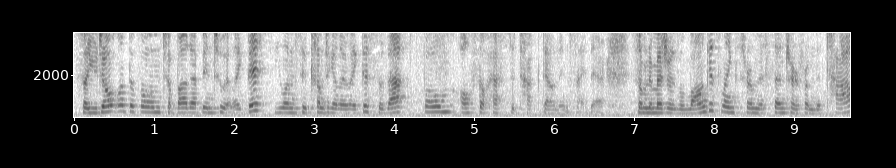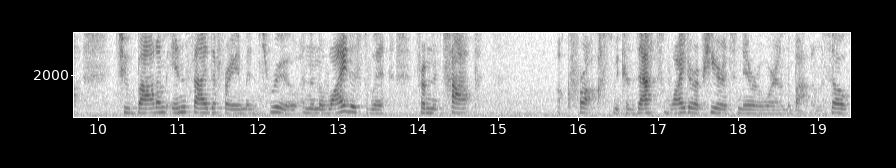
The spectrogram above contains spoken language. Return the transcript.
So you don't want the foam to butt up into it like this. You want it to come together like this so that foam also has to tuck down inside there. So I'm going to measure the longest length from the center from the top to bottom inside the frame and through and then the widest width from the top across because that's wider up here, it's narrower on the bottom. So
